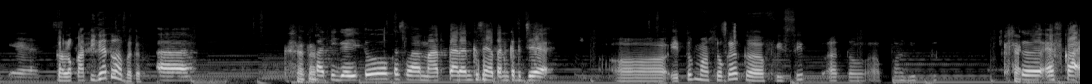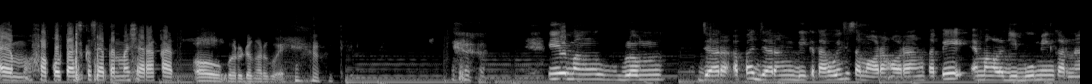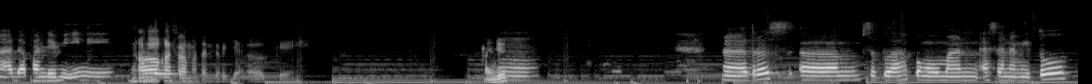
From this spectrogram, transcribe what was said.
Yes. Kalau K3 tuh apa tuh? Eh, Kesehatan. K3 itu keselamatan dan kesehatan kerja Oh, itu masuknya ke FISIP atau apa gitu? ke FKM, Fakultas Kesehatan Masyarakat. Oh, baru dengar gue. Iya emang belum jar apa jarang diketahui sih sama orang-orang, tapi emang lagi booming karena ada pandemi ini. Oh, keselamatan kerja. Oke. Lanjut. Hmm. Nah, terus em, setelah pengumuman SNM itu,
